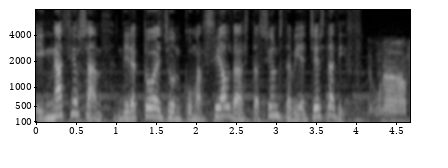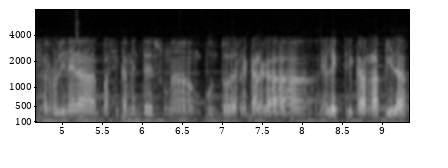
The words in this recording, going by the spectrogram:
Ignacio Sanz, director adjunt comercial de estacions de viatgers de DIF. Una ferrolinera básicamente es una, un punto de recarga eléctrica rápida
